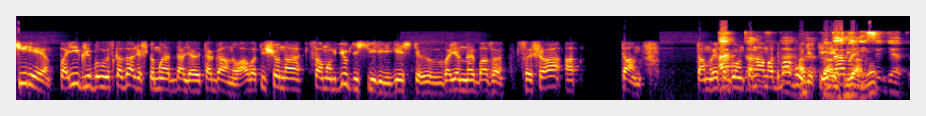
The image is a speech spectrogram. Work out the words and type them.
Сирия, по Иглибу вы сказали, что мы отдали Тагану, а вот еще на самом юге Сирии есть э, военная база США от Танф. Там это Гуантанамо-2 да. будет? Или... Там они сидят.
